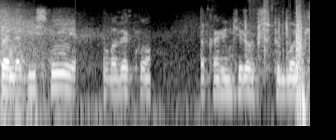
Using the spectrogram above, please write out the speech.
Цель объясни человеку, как ориентироваться в Т-блоке.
